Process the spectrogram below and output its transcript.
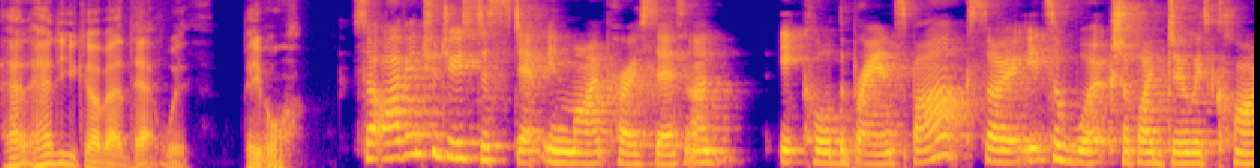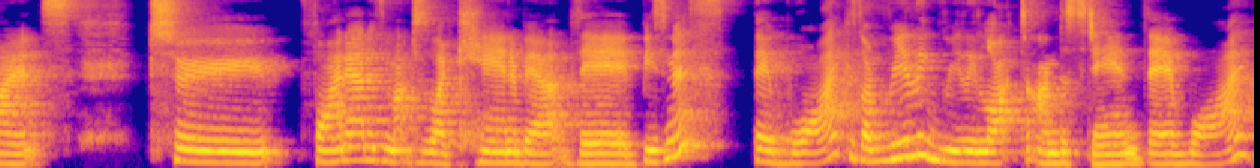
how, how do you go about that with people? So, I've introduced a step in my process, and it called the Brand Spark. So, it's a workshop I do with clients to find out as much as I can about their business, their why, because I really, really like to understand their why.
